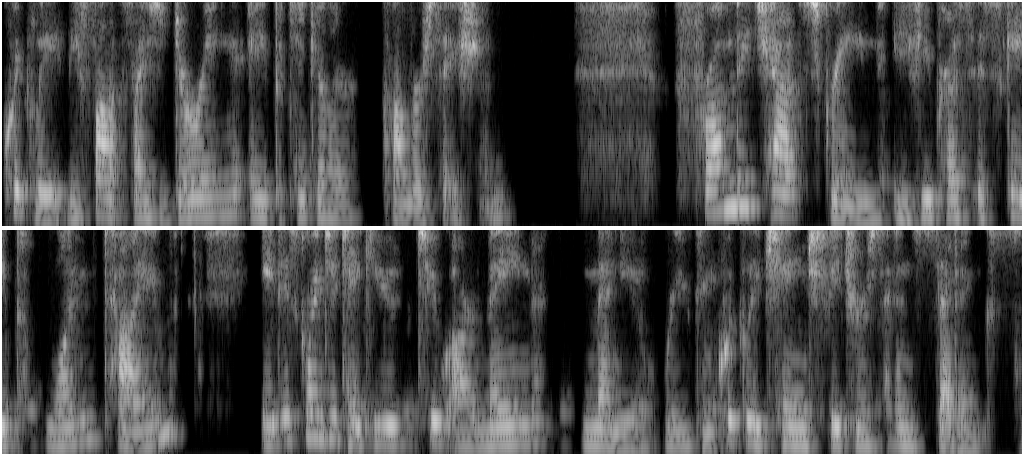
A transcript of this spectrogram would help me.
quickly the font size during a particular conversation. From the chat screen, if you press escape one time, it is going to take you to our main menu where you can quickly change features and settings.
